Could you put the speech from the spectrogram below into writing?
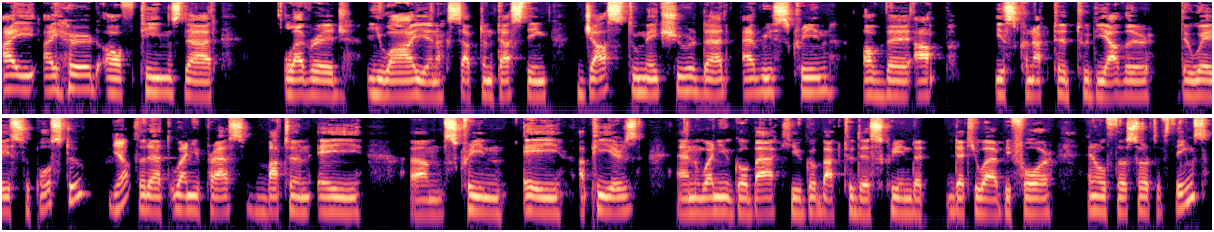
I, I heard of teams that leverage UI and acceptance testing just to make sure that every screen of the app is connected to the other the way it's supposed to. Yep. So that when you press button A, um, screen A appears. And when you go back, you go back to the screen that, that you were before and all those sorts of things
